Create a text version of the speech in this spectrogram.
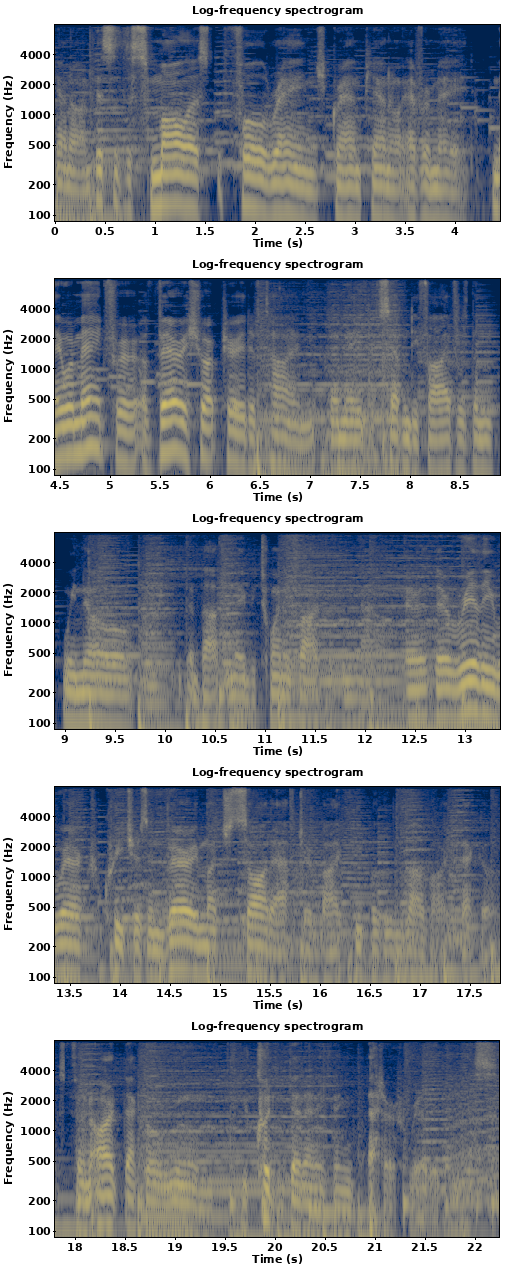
piano. And this is the smallest full range grand piano ever made. They were made for a very short period of time. They made 75 of them. We know about maybe 25 of them now. They're, they're really rare creatures and very much sought after by people who love Art Deco. For an Art Deco room, you couldn't get anything better, really, than this.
